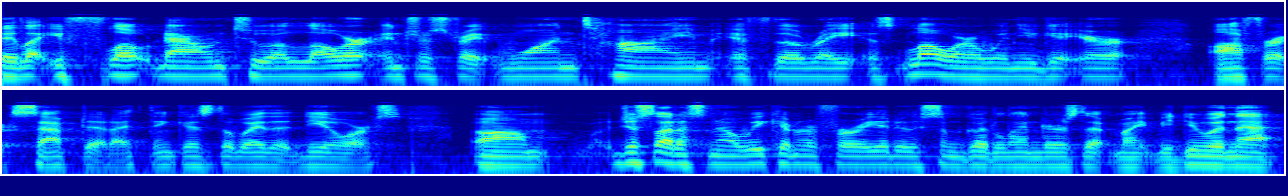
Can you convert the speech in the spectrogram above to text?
they let you float down to a lower interest rate one time if the rate is lower when you get your offer accepted. I think is the way that deal works. Um, just let us know. We can refer you to some good lenders that might be doing that.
